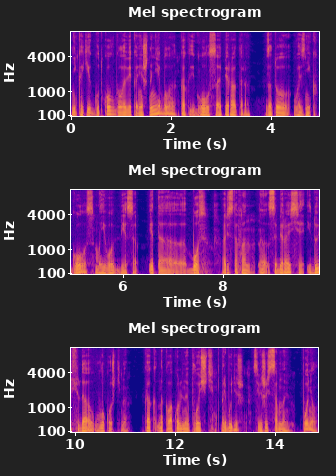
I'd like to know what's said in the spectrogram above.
Никаких гудков в голове, конечно, не было, как и голоса оператора. Зато возник голос моего беса. «Это босс. Аристофан, э, собирайся, иду сюда, в Лукошкино. Как на колокольную площадь прибудешь, свяжись со мной. Понял?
